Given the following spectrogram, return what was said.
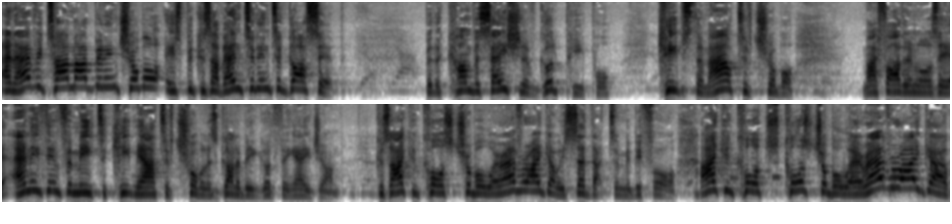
And every time I've been in trouble, it's because I've entered into gossip. But the conversation of good people keeps them out of trouble. My father in law's here. Anything for me to keep me out of trouble has got to be a good thing, eh, John? Because I can cause trouble wherever I go. He said that to me before. I can cause, cause trouble wherever I go.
